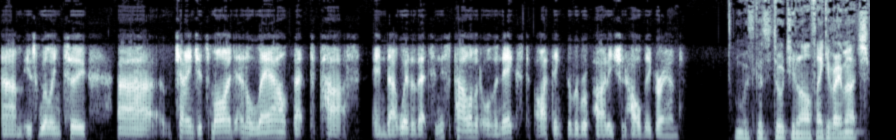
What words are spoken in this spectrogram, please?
um, is willing to uh, change its mind and allow that to pass. And uh, whether that's in this Parliament or the next, I think the Liberal Party should hold their ground. Always good to talk to you, Lyle. Thank you very much.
